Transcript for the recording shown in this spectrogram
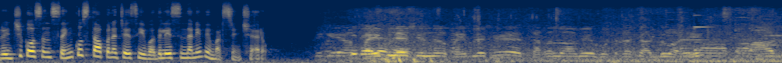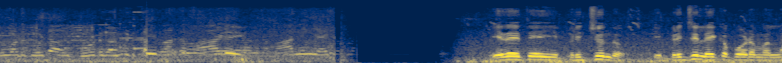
బ్రిడ్జ్ కోసం శంకుస్థాపన చేసి వదిలేసిందని విమర్శించారు. ఏదైతే ఈ బ్రిడ్జ్ ఉందో ఈ బ్రిడ్జ్ లేకపోవడం వల్ల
